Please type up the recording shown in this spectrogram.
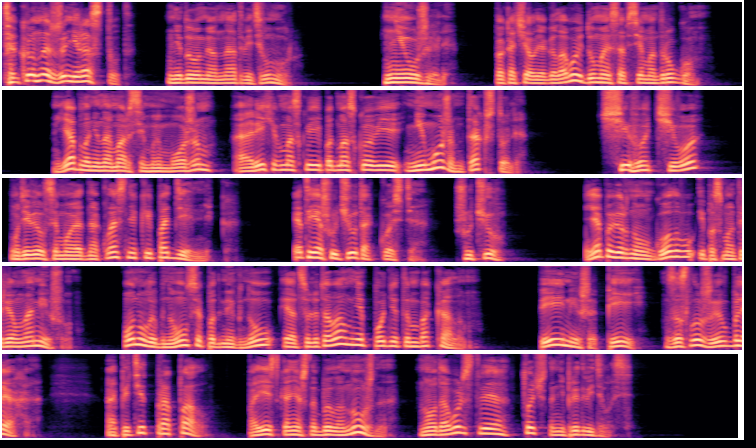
«Так у нас же не растут», — недоуменно ответил Мур. «Неужели?» Покачал я головой, думая совсем о другом. Яблони на Марсе мы можем, а орехи в Москве и Подмосковье не можем, так что ли? Чего-чего? Удивился мой одноклассник и подельник. Это я шучу так, Костя. Шучу. Я повернул голову и посмотрел на Мишу. Он улыбнулся, подмигнул и отсалютовал мне поднятым бокалом. «Пей, Миша, пей. Заслужил, бляха». Аппетит пропал. Поесть, конечно, было нужно, но удовольствия точно не предвиделось.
